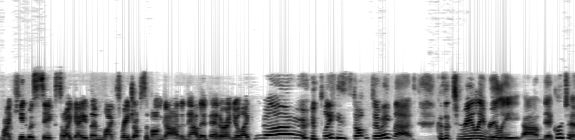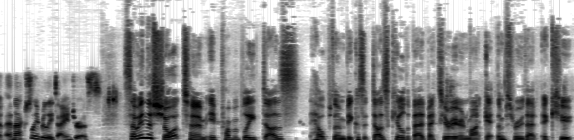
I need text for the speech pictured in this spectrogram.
my kid was sick, so I gave them like three drops of On Guard, and now they're better. And you're like, no, please stop doing that because it's really, really um, negligent and actually really dangerous. So in the short term, it probably does help them because it does kill the bad bacteria and might get them through that acute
